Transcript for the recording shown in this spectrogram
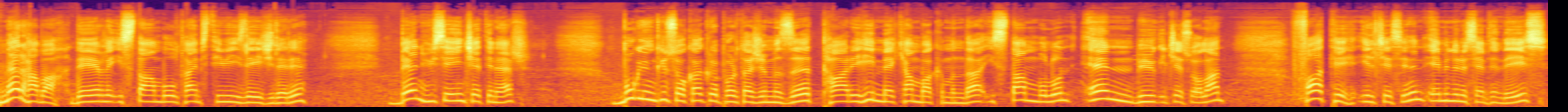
Merhaba değerli İstanbul Times TV izleyicileri. Ben Hüseyin Çetiner. Bugünkü sokak röportajımızı tarihi mekan bakımında İstanbul'un en büyük ilçesi olan Fatih ilçesinin Eminönü semtindeyiz.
